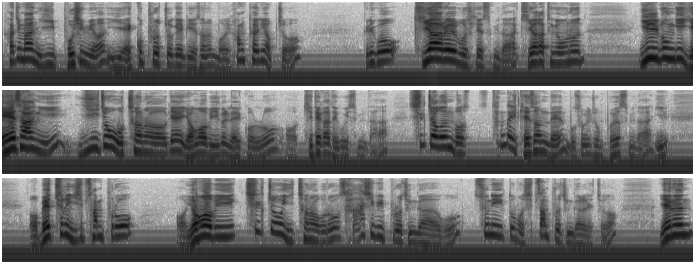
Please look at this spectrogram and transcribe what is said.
하지만 이 보시면 이 에코프로 쪽에 비해서는 뭐 형편이 없죠. 그리고 기아를 보시겠습니다. 기아 같은 경우는 1분기 예상이 2조 5천억의 영업이익을 낼 걸로 어, 기대가 되고 있습니다. 실적은 뭐 상당히 개선된 모습을 좀 보였습니다. 이, 어, 매출은 23% 어, 영업이익 7조 2천억으로 42% 증가하고 순이익도 뭐 13% 증가를 했죠. 얘는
